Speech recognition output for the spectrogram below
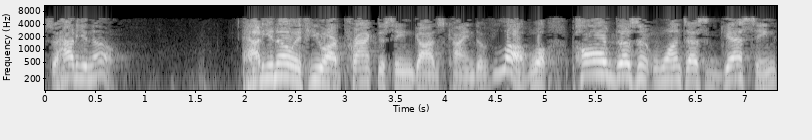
So how do you know? How do you know if you are practicing God's kind of love? Well, Paul doesn't want us guessing,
